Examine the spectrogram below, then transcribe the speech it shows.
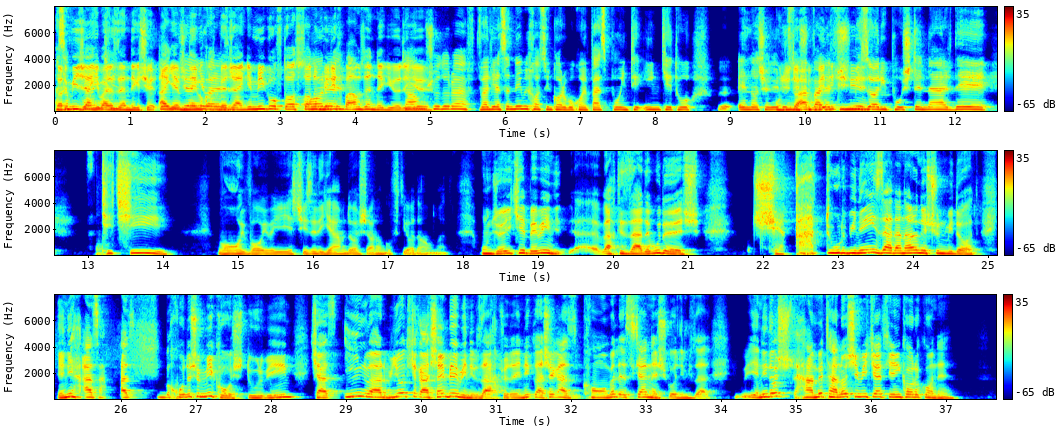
داره میجنگی برای زندگیش. اگه نمی‌خواست بجنگی می‌گفت داستانو آره. می‌ریخت به هم زندگی و دیگه. تمام شد و رفت. ولی اصلا نمی‌خواست این کارو بکنه. پس point این که تو الناز تو اول فیلم می‌ذاری پشت نرده. که چی؟ وای وای وای یه چیز دیگه هم داشت. الان گفتی آدم اومد. اونجایی که ببین وقتی زده بودش چقدر دوربینه این زدنه رو نشون می‌داد. یعنی از از خودشو میکش دوربین که از این ور بیاد که قشنگ ببینیم زخم شده. یعنی قشنگ از کامل اسکنش کنیم زد. یعنی داشت همه تلاشی می‌کرد که این کارو کنه.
